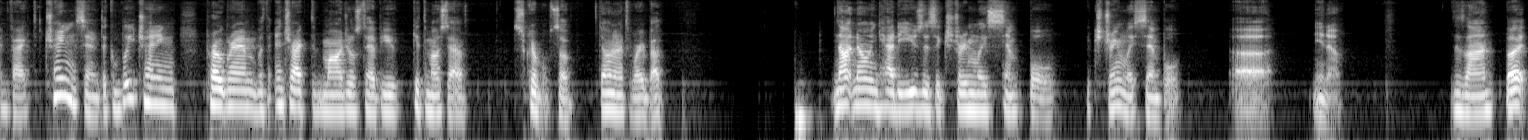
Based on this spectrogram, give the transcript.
in fact, training center, the complete training program with interactive modules to help you get the most out of Sqribble. So don't have to worry about not knowing how to use this extremely simple, extremely simple, uh, you know, design. But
